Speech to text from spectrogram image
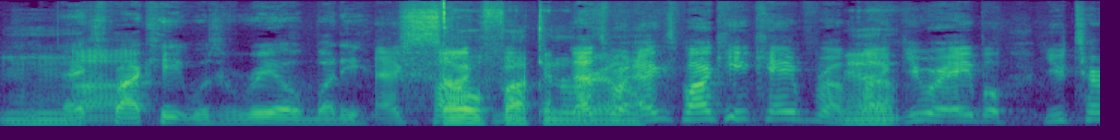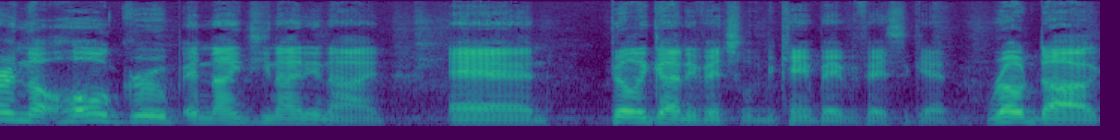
The X Pac heat was real, buddy. X So Pac. fucking That's real. where X Pac Heat came from. Yeah. Like you were able, you turned the whole group in 1999, and Billy Gunn eventually became babyface again. Road Dog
